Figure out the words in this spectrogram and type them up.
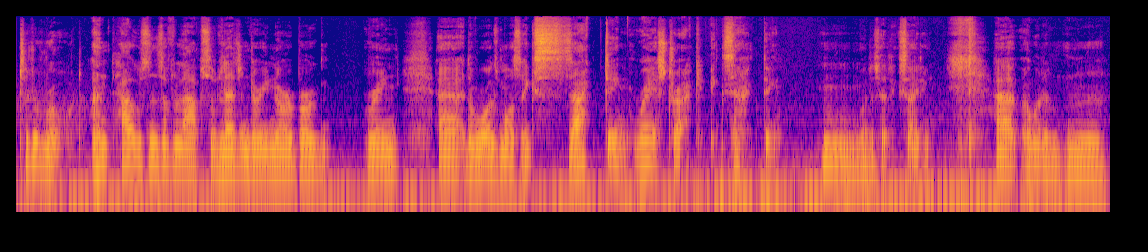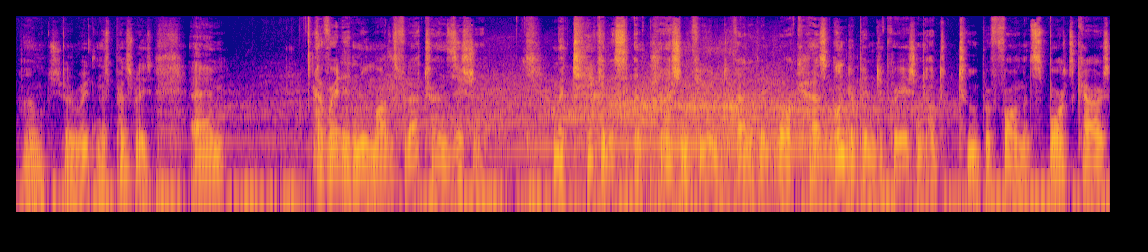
to the road, and thousands of laps of legendary Nürburgring, uh, the world's most exacting racetrack. Exacting. Hmm, what is that exciting? Uh, I would have. Mm, oh, should have written this press release. Um, I've read new models for that transition. Meticulous and passion-fueled development work has underpinned the creation of the two performance sports cars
